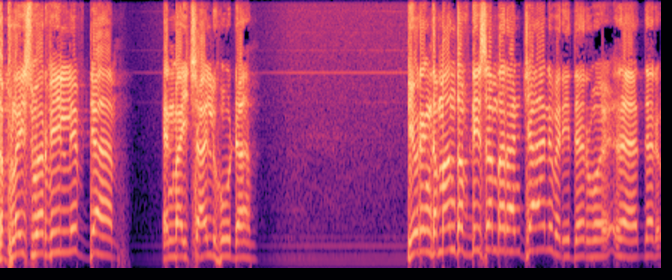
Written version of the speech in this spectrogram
the place where we lived uh, in my childhood. Uh, during the month of December and January, there were uh, there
